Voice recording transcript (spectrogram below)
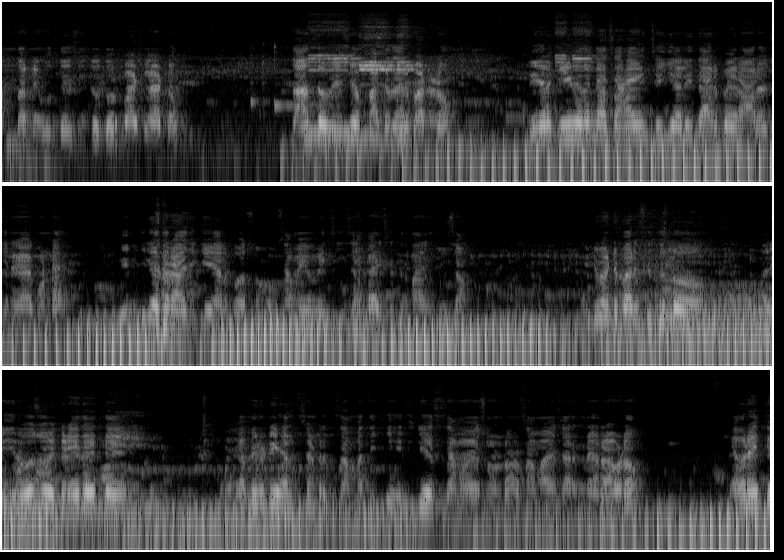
అందరినీ ఉద్దేశించి దుర్భాషలాడటం దాంతో విషయం పక్కదారి పట్టడం వీళ్ళకి ఏ విధంగా సహాయం చేయాలి దానిపైన ఆలోచన కాకుండా వ్యక్తిగత రాజకీయాల కోసం ఒక సమయం వెచ్చించిన పరిస్థితిని మనం చూసాం. ఇటువంటి పరిస్థితుల్లో మరి ఈరోజు ఇక్కడ ఏదైతే కమ్యూనిటీ హెల్త్ సెంటర్కి సంబంధించి హెచ్డిఎస్ సమావేశం ఉండడం. ఆ సమావేశానికి నేను రావడం. ఎవరైతే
